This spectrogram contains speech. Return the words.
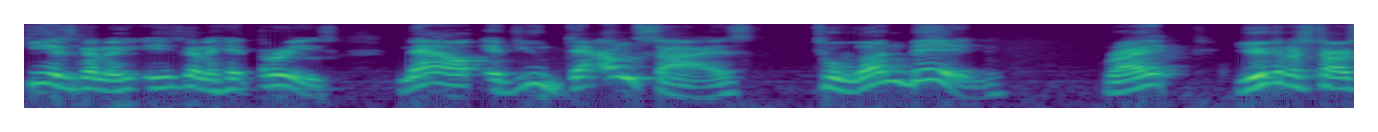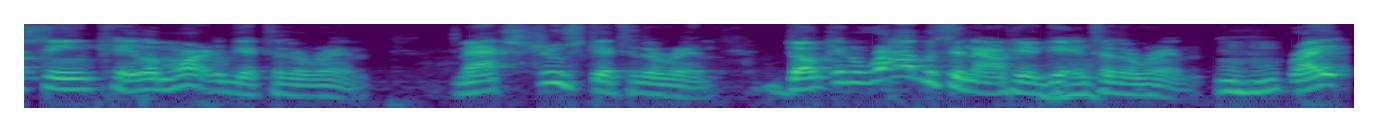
He is going to he's going to hit threes. Now, if you downsize to one big, right? You're going to start seeing Caleb Martin get to the rim, Max Strus get to the rim, Duncan Robinson out here getting mm-hmm. to the rim, mm-hmm. right?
